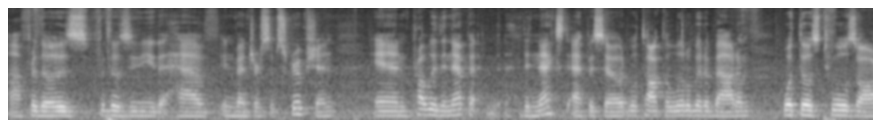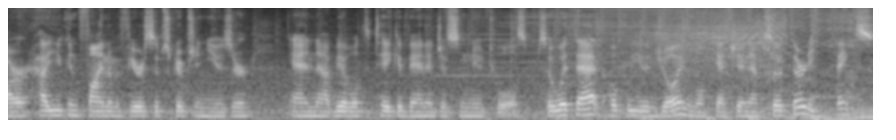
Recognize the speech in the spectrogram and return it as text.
Uh, for those for those of you that have Inventor subscription, and probably the, nep- the next episode, we'll talk a little bit about them, what those tools are, how you can find them if you're a subscription user, and uh, be able to take advantage of some new tools. So, with that, hopefully you enjoyed, and we'll catch you in episode 30. Thanks.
